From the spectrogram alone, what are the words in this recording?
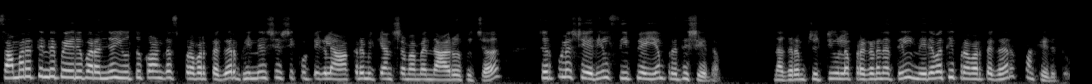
സമരത്തിന്റെ പേര് പറഞ്ഞ് യൂത്ത് കോൺഗ്രസ് പ്രവർത്തകർ ഭിന്നശേഷി കുട്ടികളെ ആക്രമിക്കാൻ ശ്രമമെന്ന് ആരോപിച്ച് ചെർപ്പുളശ്ശേരിയിൽ സി പി ഐ എം പ്രതിഷേധം. നഗരം ചുറ്റിയുള്ള പ്രകടനത്തിൽ നിരവധി പ്രവർത്തകർ പങ്കെടുത്തു.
